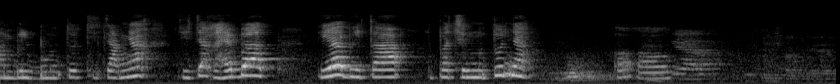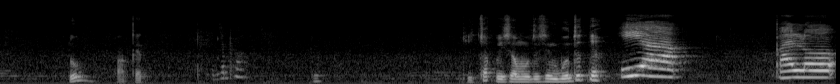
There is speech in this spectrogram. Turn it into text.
ambil buntut cicaknya, cicak hebat. Dia bisa lepasin buntutnya. Oh, oh. tuh paket Apa? cicak bisa mutusin buntutnya. Iya. Kalau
